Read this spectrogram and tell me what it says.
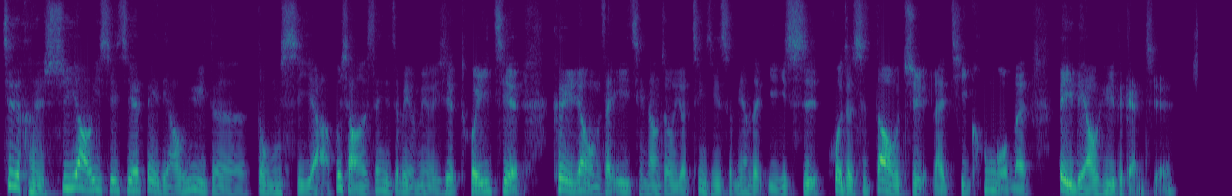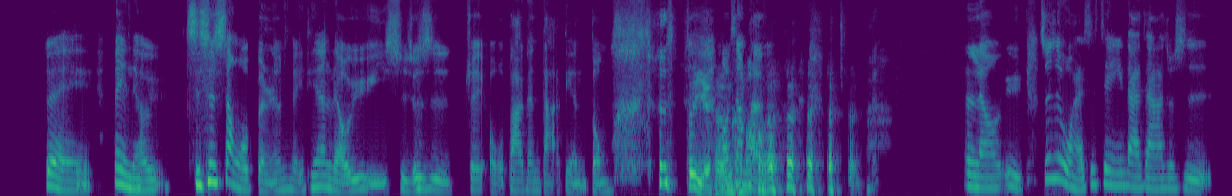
其实很需要一些些被疗愈的东西啊，不晓得 Sandy 这边有没有一些推荐，可以让我们在疫情当中有进行什么样的仪式或者是道具来提供我们被疗愈的感觉？对，被疗愈。其实像我本人每天的疗愈仪式就是追欧巴跟打电动，这也很好，很疗愈。就是我还是建议大家就是。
